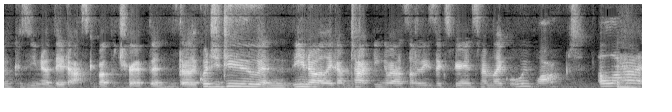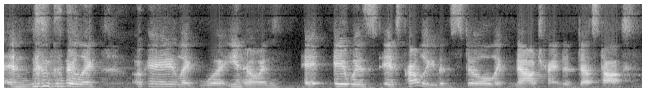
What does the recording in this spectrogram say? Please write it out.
because um, you know they'd ask about the trip and they're like, "What'd you do?" And you know, like I'm talking about some of these experiences, and I'm like, "Well, we walked a lot," and they're like, "Okay, like what?" You know, and it, it was it's probably even still like now trying to dust off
